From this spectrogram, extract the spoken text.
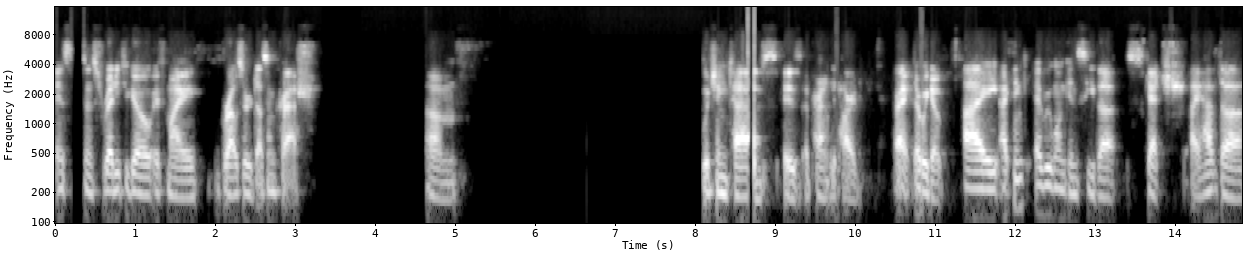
instance ready to go if my browser doesn't crash. Um, switching tabs is apparently hard. All right, there we go. I, I think everyone can see the sketch. I have the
